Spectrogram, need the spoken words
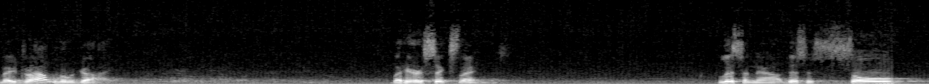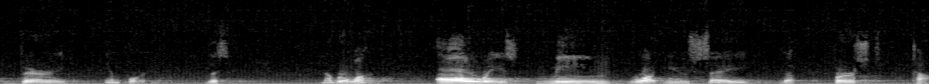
May drown the little guy. But here are six things. Listen now, this is so very important. Listen. Number one, always mean what you say the first time.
